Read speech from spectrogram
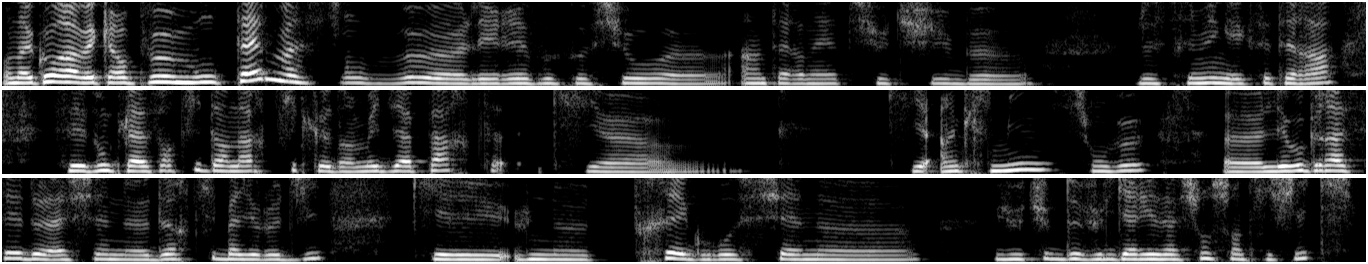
en accord avec un peu mon thème, si on veut, les réseaux sociaux, Internet, YouTube, le streaming, etc. C'est donc la sortie d'un article dans Mediapart qui, qui incrimine, si on veut, euh, Léo Grasset de la chaîne Dirty Biology, qui est une très grosse chaîne euh, YouTube de vulgarisation scientifique.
